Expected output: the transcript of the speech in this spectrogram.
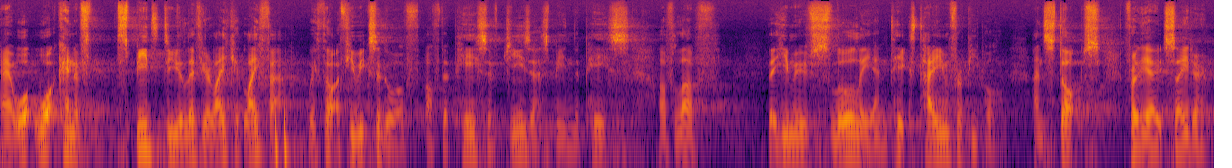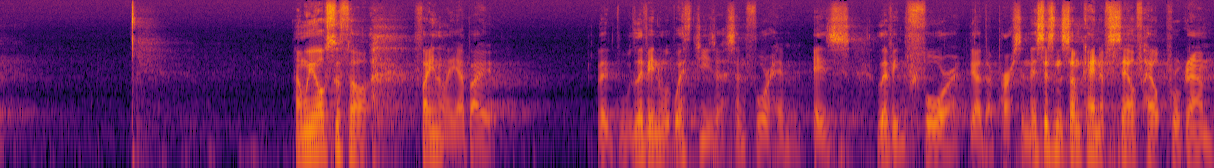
uh, what, what, kind of speed do you live your life at? We thought a few weeks ago of, of the pace of Jesus being the pace of love, that he moves slowly and takes time for people and stops for the outsider. And we also thought, finally, about that living with Jesus and for him is living for the other person. This isn't some kind of self help program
